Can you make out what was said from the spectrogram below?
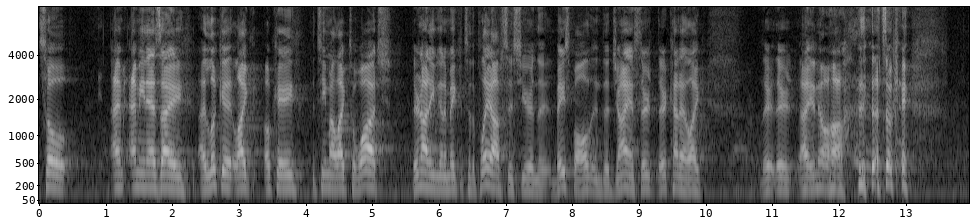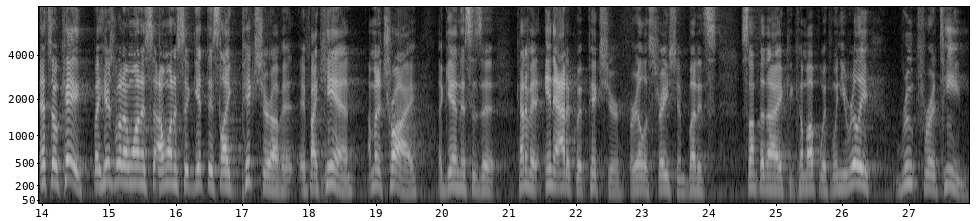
So, I, I mean, as I, I look at like, okay, the team I like to watch, they're not even going to make it to the playoffs this year in the baseball. And the Giants, they're, they're kind of like, I know, huh? that's okay. That's okay. But here's what I want us, I want us to get this like picture of it, if I can. I'm going to try. Again, this is a, kind of an inadequate picture or illustration, but it's something that I could come up with. When you really root for a team,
